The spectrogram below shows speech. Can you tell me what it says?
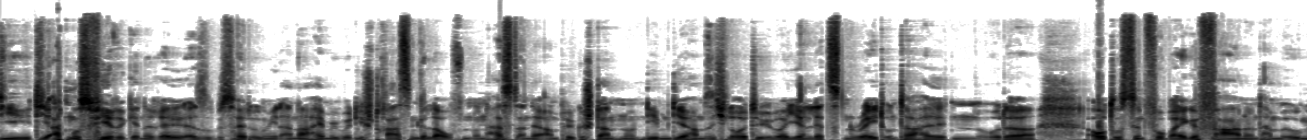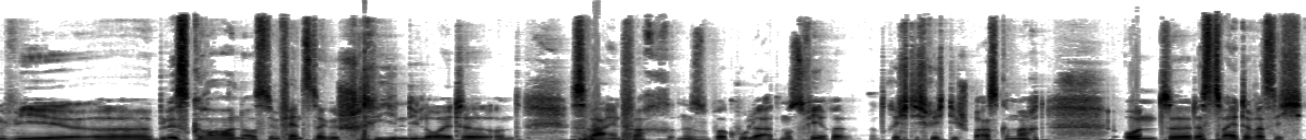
die, die Atmosphäre generell. Also du bist halt irgendwie in Anaheim über die Straßen gelaufen und hast an der Ampel gestanden und neben dir haben sich Leute über ihren letzten Raid unterhalten oder Autos sind vorbeigefahren und haben irgendwie äh, BlizzCon aus dem Fenster geschrien, die Leute und es war einfach eine super coole Atmosphäre. Hat richtig, richtig Spaß gemacht. Und äh, das zweite, was ich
